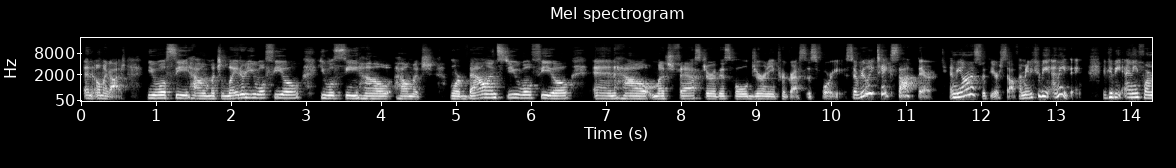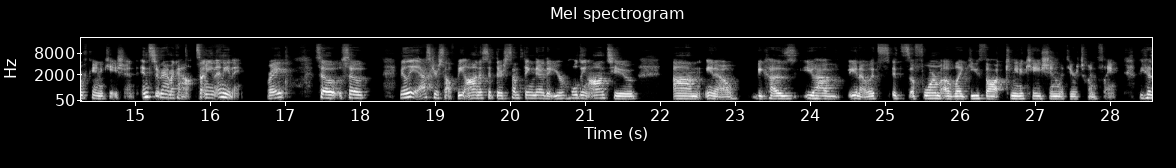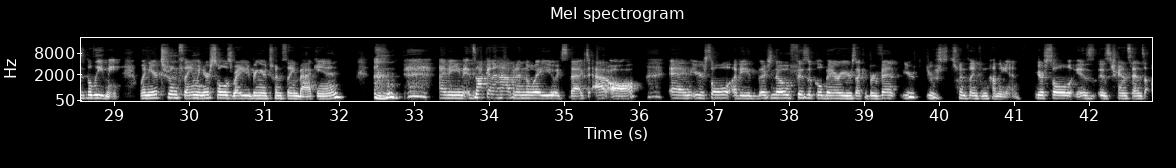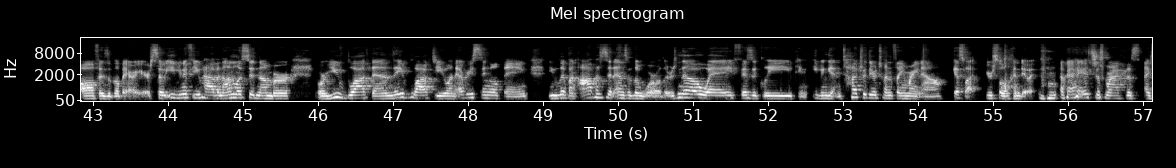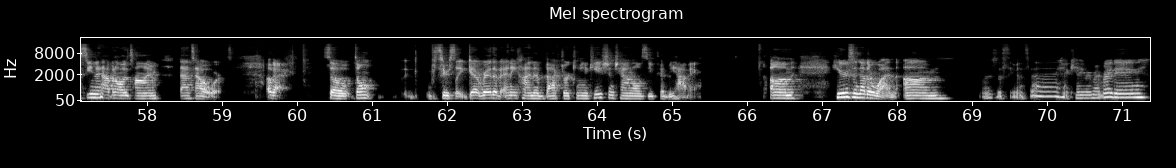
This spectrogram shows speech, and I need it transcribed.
And oh my gosh, you will see how much lighter you will feel. You will see how, how much more balanced you will feel and how much faster this whole journey progresses for you. So really take stock there and be honest with yourself. I mean, it could be anything. It could be any form of communication, Instagram accounts. I mean, anything, right? So, so really ask yourself, be honest if there's something there that you're holding on to, um, you know, because you have you know it's it's a form of like you thought communication with your twin flame. Because believe me when your twin flame and your soul is ready to bring your twin flame back in i mean it's not going to happen in the way you expect at all. And your soul i mean there's no physical barriers that can prevent your your twin flame from coming in. Your soul is is transcends all physical barriers. So even if you have an unlisted number or you've blocked them they've blocked you on every single thing. You live on opposite ends of the world. There's no way physically you can even get in touch with your twin flame right now, guess what? Your soul can do it. okay. It's just miraculous. I've seen it happen all the time. That's how it works. Okay. So don't seriously get rid of any kind of backdoor communication channels you could be having. Um, here's another one. Um, what does this even say? I can't even read my writing.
